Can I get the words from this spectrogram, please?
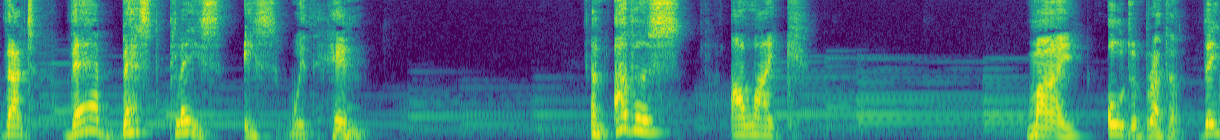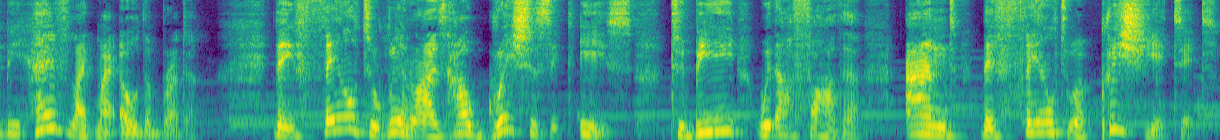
that their best place is with Him. And others are like my older brother. They behave like my older brother. They fail to realize how gracious it is to be with our Father, and they fail to appreciate it.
